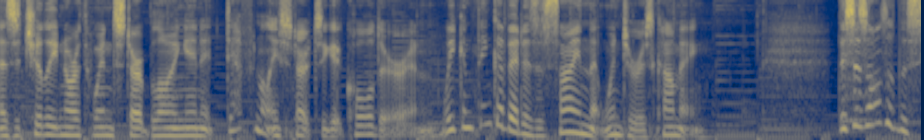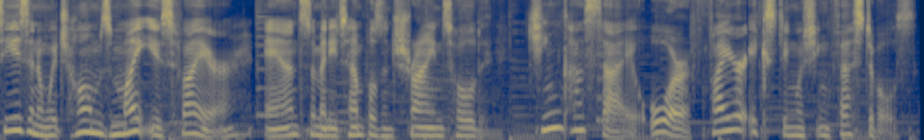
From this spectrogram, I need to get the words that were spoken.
As the chilly north winds start blowing in, it definitely starts to get colder, and we can think of it as a sign that winter is coming. This is also the season in which homes might use fire, and so many temples and shrines hold chinkasai, or fire extinguishing festivals.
